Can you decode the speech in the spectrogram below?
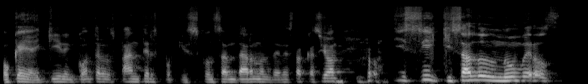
ok, hay que ir en contra de los Panthers porque es con Sam Darnold en esta ocasión. Y sí, quizás los números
